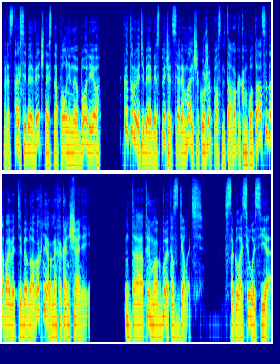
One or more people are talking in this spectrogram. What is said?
Представь себе вечность, наполненную болью, которую тебе обеспечит серый мальчик уже после того, как ампутация добавит тебе новых нервных окончаний. Да, ты мог бы это сделать. Согласилась я.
